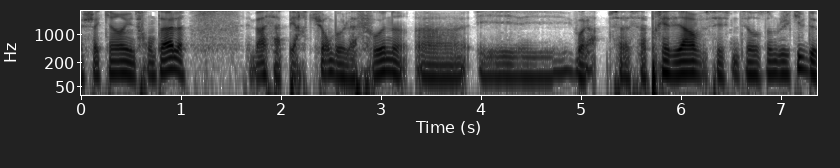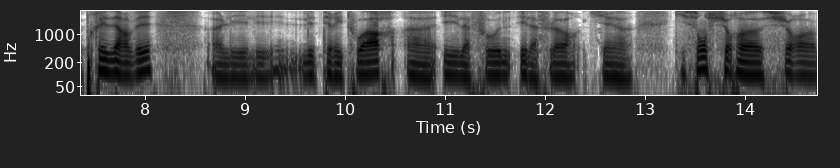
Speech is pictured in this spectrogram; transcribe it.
chacun une frontale, ben, ça perturbe la faune euh, et, voilà, ça, préserve, c'est un objectif de préserver euh, les, territoires euh, et la faune et la flore qui, qui sont sur, sur,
